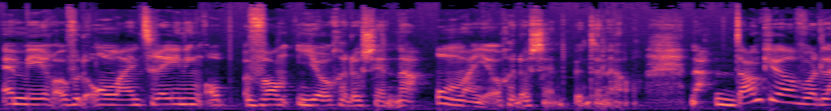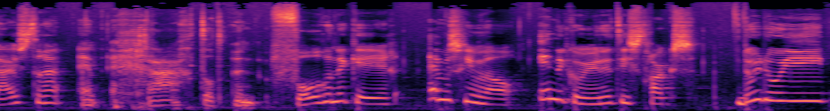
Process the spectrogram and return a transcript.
en meer over de online training op van yogadocent naar onlineyogadocent.nl. Nou, dankjewel voor het luisteren en graag tot een volgende keer en misschien wel in de community straks. Doei doei!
